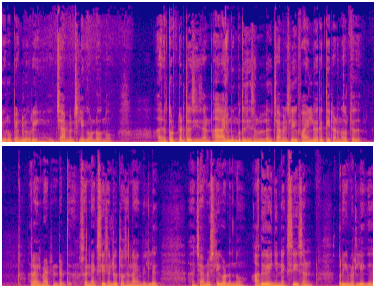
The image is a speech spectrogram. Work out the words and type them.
യൂറോപ്യൻ ഗ്ലോറി ചാമ്പ്യൻസ് ലീഗ് കൊണ്ടുവന്നു. അതിന് തൊട്ടടുത്ത സീസൺ അതിന് മുമ്പത്തെ സീസണിൽ ചാമ്പ്യൻസ് ലീഗ് ഫൈനൽ വരെ എത്തിയിട്ടാണ് തോറ്റത്. റയൽ മാഡ്രിന്റെ അടുത്ത്. So next season two thousand നയന്റീനിൽ ചാമ്പ്യൻസ് ലീഗ് കൊണ്ടുവന്നു. അത് കഴിഞ്ഞ് നെക്സ്റ്റ് സീസൺ പ്രീമിയർ ലീഗ്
